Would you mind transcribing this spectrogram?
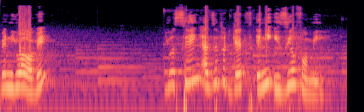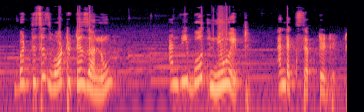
when you are away? You are saying as if it gets any easier for me. But this is what it is, Anu. And we both knew it and accepted it.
